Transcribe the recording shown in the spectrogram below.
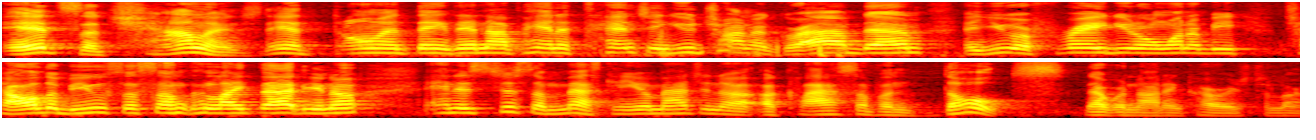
It's a challenge. They're throwing things, they're not paying attention. You trying to grab them and you're afraid you don't want to be child abuse or something like that, you know? And it's just a mess. Can you imagine a, a class of adults that were not encouraged to learn?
